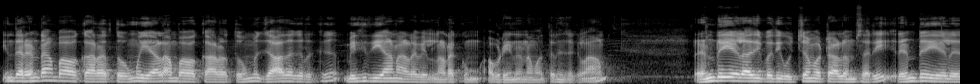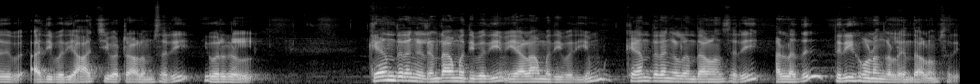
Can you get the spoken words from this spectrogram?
இந்த ரெண்டாம் பாவக்காரத்துவமும் ஏழாம் பாவக்காரத்துவமும் ஜாதகருக்கு மிகுதியான அளவில் நடக்கும் அப்படின்னு நம்ம தெரிஞ்சுக்கலாம். ரெண்டு ஏழு அதிபதி உச்சம் பெற்றாலும் சரி ரெண்டு ஏழு அதிபதி ஆட்சி பெற்றாலும் சரி இவர்கள் கேந்திரங்கள் ரெண்டாம் அதிபதியும் ஏழாம் அதிபதியும் கேந்திரங்கள் இருந்தாலும் சரி அல்லது திரிகோணங்கள் இருந்தாலும் சரி.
